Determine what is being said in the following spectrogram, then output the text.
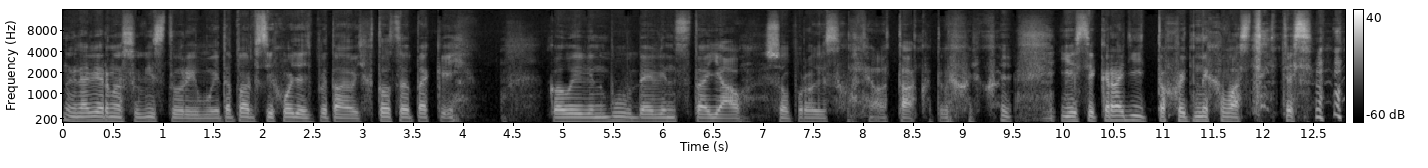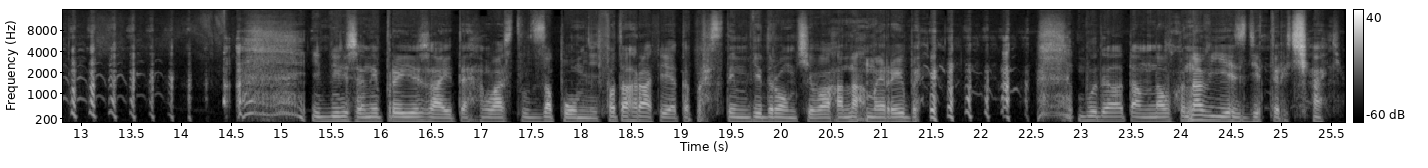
Ну і, напевно, що віз ту рибу. І тепер всі ходять, питають, хто це такий, коли він був, де він стояв, що відбувається. Отак от ви хоч, якщо крадіть, то хоч не хвастайтесь. І більше не приїжджайте, вас тут запомнять. Фотографія тепер з тим відром чи ваганами риби. Буде отам на, на в'їзді тричать.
